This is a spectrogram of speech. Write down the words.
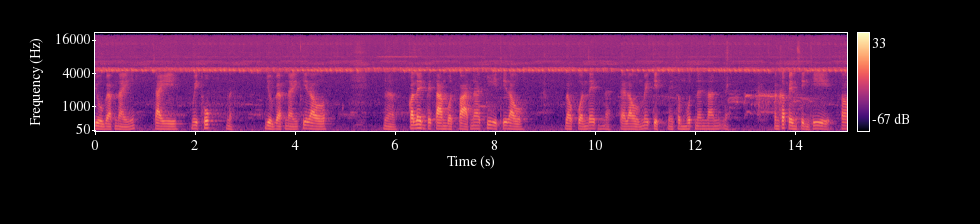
อยู่แบบไหนใจไม่ทุกข์นะอยู่แบบไหนที่เรานะก็เล่นไปตามบทบาทหน้าที่ที่เราเราควรเล่นนะแต่เราไม่ติดในสมมุตินั้นๆนะมันก็เป็นสิ่งที่ก็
